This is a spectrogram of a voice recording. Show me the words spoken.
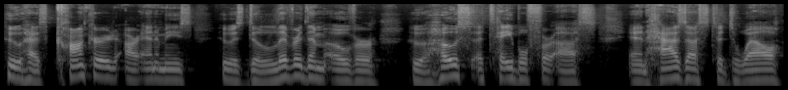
who has conquered our enemies, who has delivered them over, who hosts a table for us and has us to dwell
